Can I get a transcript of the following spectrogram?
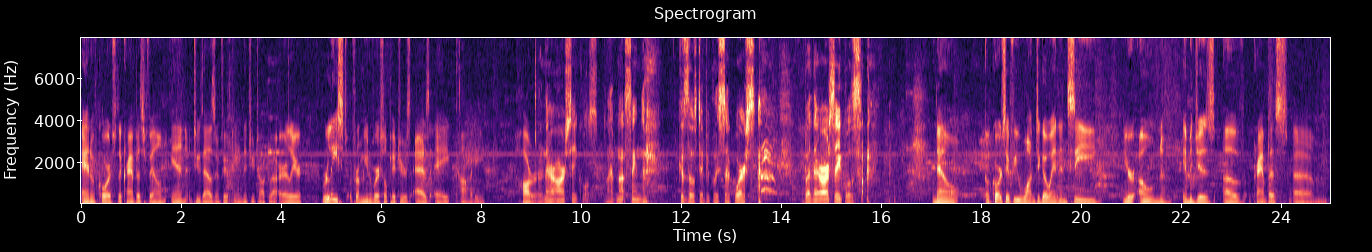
and of course the Krampus film in 2015 that you talked about earlier, released from Universal Pictures as a comedy horror. And there are sequels. I have not seen them because those typically suck worse. but there are sequels. Now, of course, if you want to go in and see your own images of Krampus, um,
